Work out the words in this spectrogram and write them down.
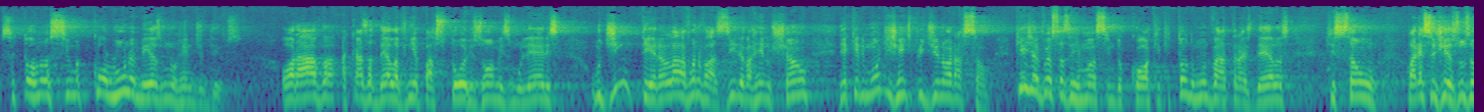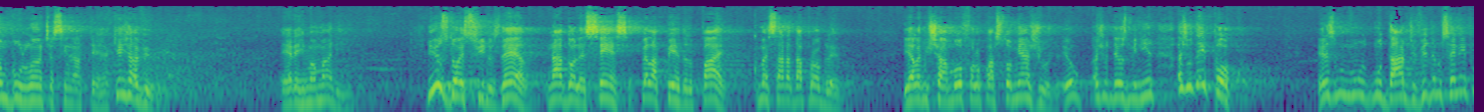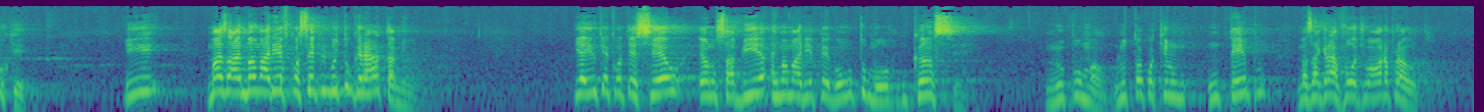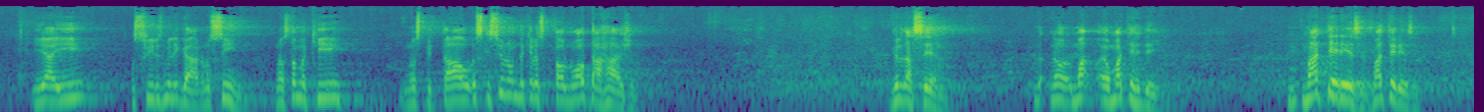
se tornou assim uma coluna mesmo no reino de Deus. Orava, a casa dela vinha pastores, homens, mulheres, o dia inteiro, ela lavando vasilha, varrendo o chão, e aquele monte de gente pedindo oração. Quem já viu essas irmãs assim do coque, que todo mundo vai atrás delas, que são, parece Jesus ambulante assim na terra? Quem já viu? Era a irmã Maria. E os dois filhos dela, na adolescência, pela perda do pai, começaram a dar problema. E ela me chamou, falou: Pastor, me ajuda. Eu ajudei os meninos, ajudei pouco. Eles mudaram de vida, não sei nem porquê. E, mas a irmã Maria ficou sempre muito grata a mim. E aí o que aconteceu? Eu não sabia, a irmã Maria pegou um tumor, um câncer no pulmão. Lutou com aquilo um, um tempo, mas agravou de uma hora para outra. E aí os filhos me ligaram, sim, nós estamos aqui no hospital, eu esqueci o nome daquele hospital, no Alto da Raja. Vila da Serra. Não, é o Mater Dei. Matereza, Matereza.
